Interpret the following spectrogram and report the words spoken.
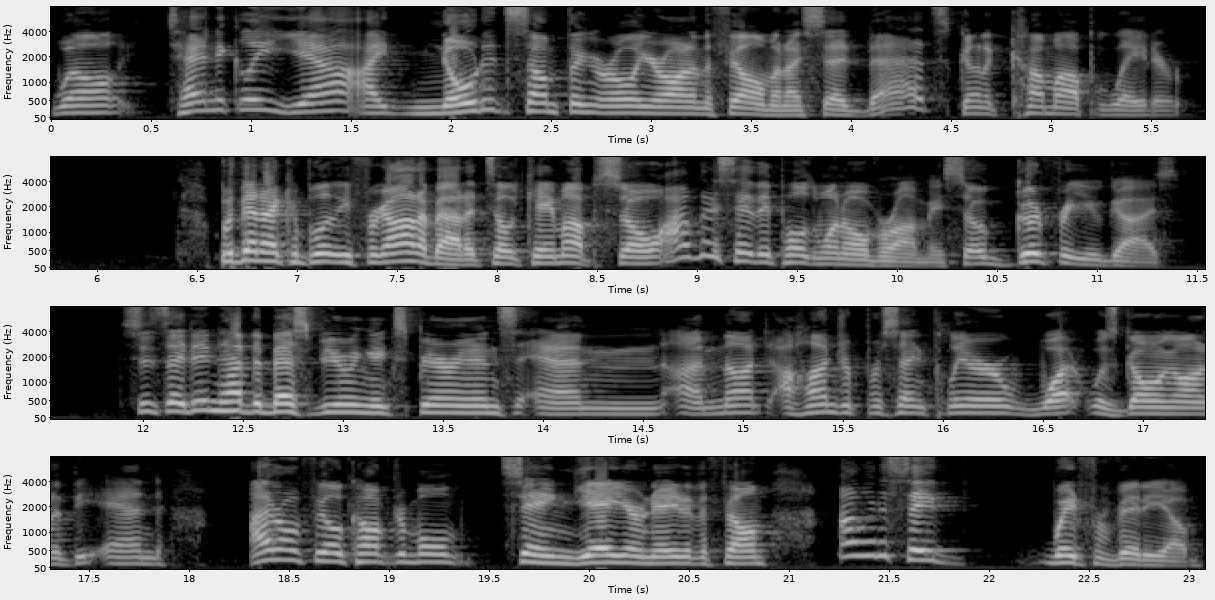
Well, technically, yeah, I noted something earlier on in the film, and I said, that's going to come up later. But then I completely forgot about it till it came up. So I'm going to say they pulled one over on me. So good for you guys. Since I didn't have the best viewing experience and I'm not 100% clear what was going on at the end, I don't feel comfortable saying yay or nay to the film. I'm going to say wait for video.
